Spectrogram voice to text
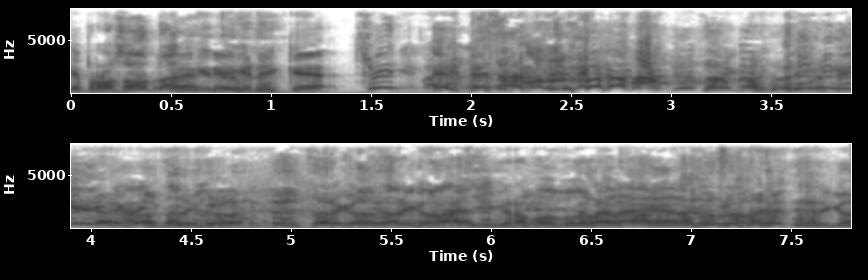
Kayak prosotan Kayak- gitu. Kayak gini kayak sweet. Eh, eh sorry. sorry gol. Sorry gol, sorry gol. Sorry gol, sorry gol. Anjing rokok gue kelempar. Sorry, juga.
